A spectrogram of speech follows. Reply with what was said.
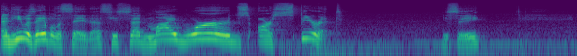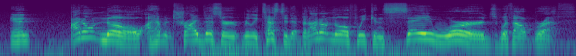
and he was able to say this. He said, My words are spirit. You see? And I don't know, I haven't tried this or really tested it, but I don't know if we can say words without breath.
